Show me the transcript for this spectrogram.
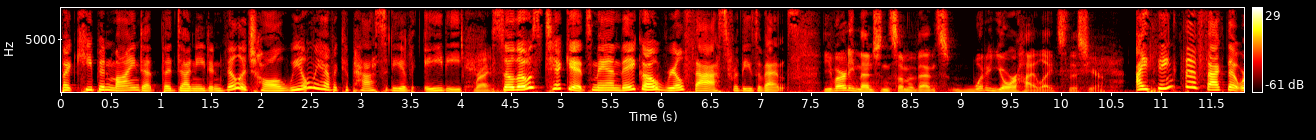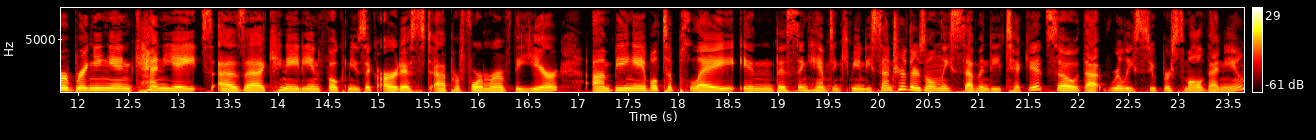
But keep in mind at the Dunedin Village Hall, we only have a capacity of 80. Right. So those tickets, man, they go real fast for these events. You've already mentioned some events. What are your highlights this year? I think the fact that we're bringing in Ken Yates as a Canadian folk music artist, uh, performer of the year, um, being able to play in the Singhampton Community Center. There's only 70 tickets, so that really super small venue.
